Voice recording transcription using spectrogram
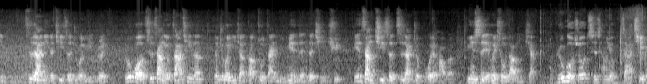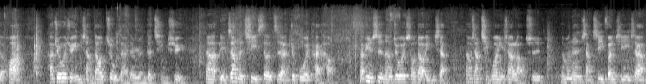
应，自然你的气色就会明润。如果磁场有杂气呢，那就会影响到住宅里面人的情绪，脸上气色自然就不会好了，运势也会受到影响。如果说磁场有杂气的话，它就会去影响到住宅的人的情绪，那脸上的气色自然就不会太好，那运势呢就会受到影响。那我想请问一下老师，能不能详细分析一下，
